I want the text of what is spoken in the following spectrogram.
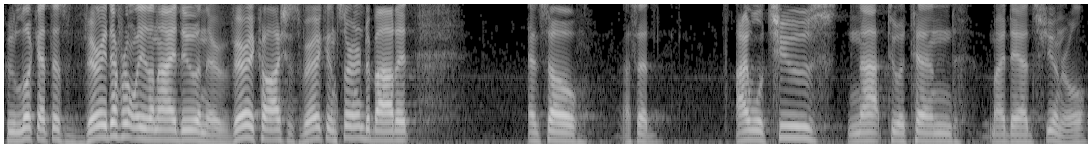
who look at this very differently than I do, and they're very cautious, very concerned about it. And so I said, I will choose not to attend my dad's funeral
